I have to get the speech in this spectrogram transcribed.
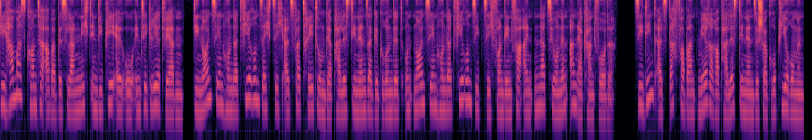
Die Hamas konnte aber bislang nicht in die PLO integriert werden, die 1964 als Vertretung der Palästinenser gegründet und 1974 von den Vereinten Nationen anerkannt wurde. Sie dient als Dachverband mehrerer palästinensischer Gruppierungen,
